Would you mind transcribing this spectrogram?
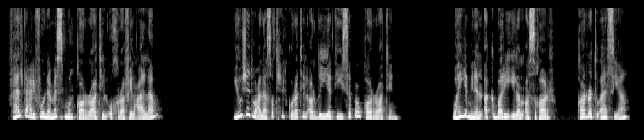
فهل تعرفون ما اسم القارات الأخرى في العالم؟ يوجد على سطح الكرة الأرضية سبع قارات وهي من الأكبر إلى الأصغر قارة آسيا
